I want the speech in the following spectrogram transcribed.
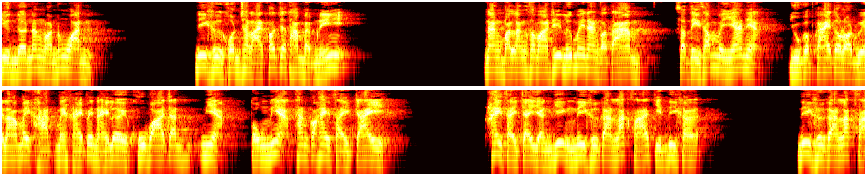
ยืนเดินนั่งนอนทั้งวัน นี่คือคนฉลาดเขาจะทำแบบนี้ นั่งบัลลังก์สมาธิหรือไม่นั่งก็ตาม สติสัมปชัญญะเนี่ยอยู่กับกายตลอดเวลาไม่ขาดไม่หายไปไหนเลยครูบาอาจารย์เนี่ย ตรงเนี้ยท่านก็ให้ใส่ใจ ให้ใส่ใจอย่างยิ่ง นี่คือการรักษาจิตนี่คือนี่คือการรักษา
